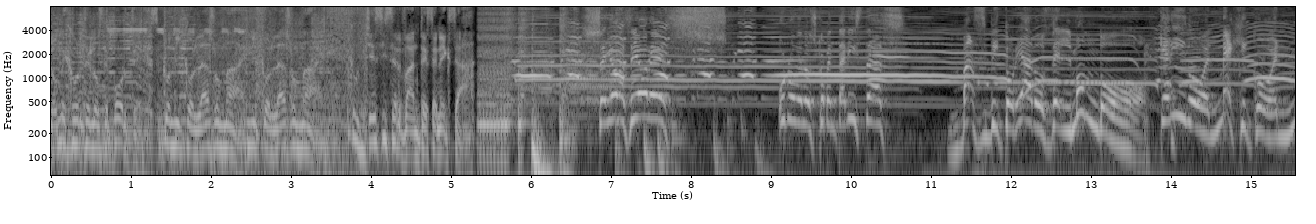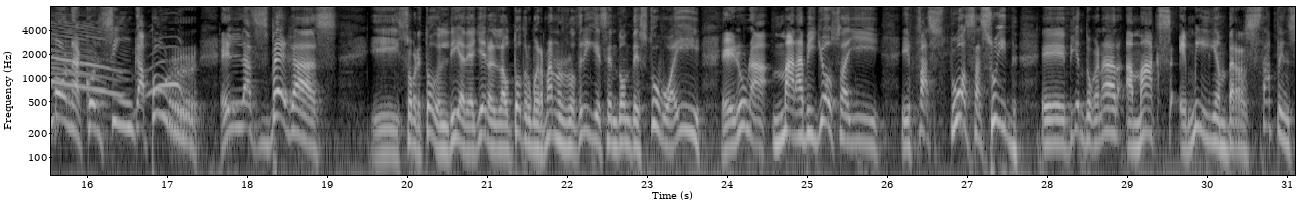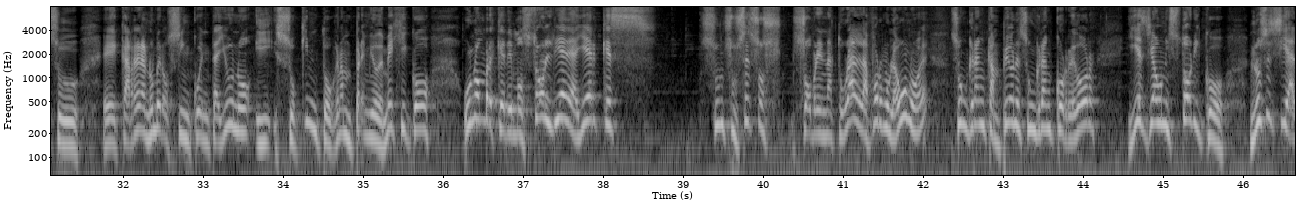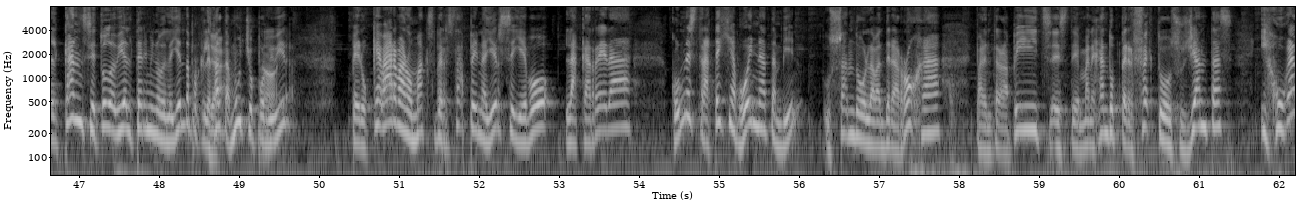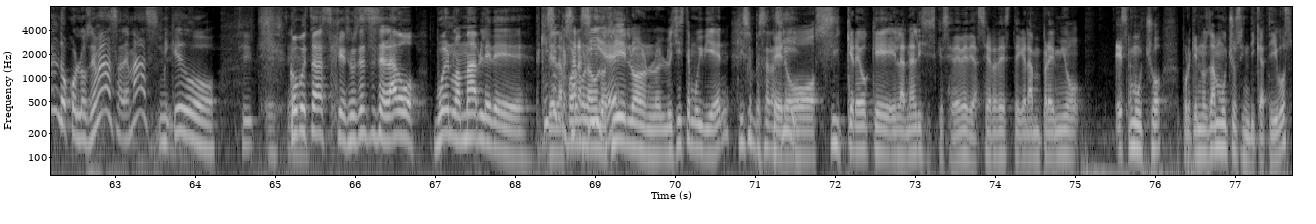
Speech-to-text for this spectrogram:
Lo mejor de los deportes con Nicolás Romay. Nicolás Romay. Con Jesse Cervantes en Exa. Señoras, señores, uno de los comentaristas más vitoreados del mundo, querido en México, en Mónaco, en Singapur, en Las Vegas y sobre todo el día de ayer el Autódromo Hermanos Rodríguez en donde estuvo ahí en una maravillosa y, fastuosa suite eh, viendo ganar a Max Emilian Verstappen su eh, carrera número 51 y su quinto Gran Premio de México. Un hombre que demostró el día de ayer que es es un suceso sobrenatural la Fórmula 1, ¿eh? Es un gran campeón, es un gran corredor y es ya un histórico. No sé si alcance todavía el término de leyenda porque le falta mucho por vivir. Pero qué bárbaro, Max Verstappen ayer se llevó la carrera con una estrategia buena también, usando la bandera roja para entrar a pits, este, manejando perfecto sus llantas y jugando con los demás, además, mi querido este, ¿Cómo estás, Jesús? Este es el lado bueno, amable de, la Fórmula 1. ¿eh? Sí, lo, hiciste muy bien. Quise empezar así. Pero sí creo que el análisis que se debe de hacer de este gran premio es mucho, porque nos da muchos indicativos.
